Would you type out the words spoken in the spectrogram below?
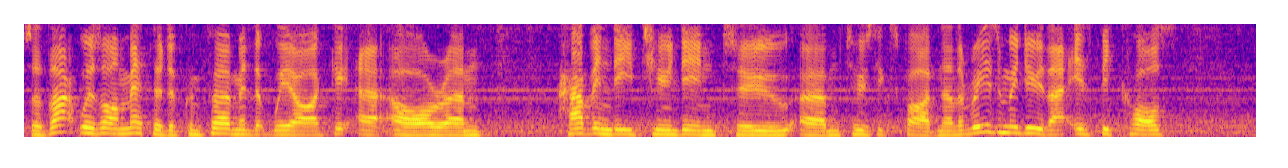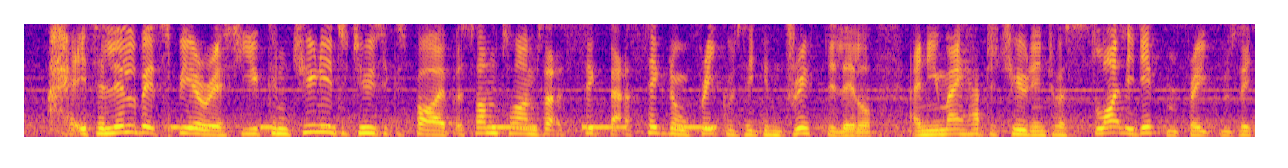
So that was our method of confirming that we are, uh, are um, have indeed tuned in to um, 265. Now the reason we do that is because it's a little bit spurious. You can tune into 265, but sometimes that sig- that signal frequency can drift a little, and you may have to tune into a slightly different frequency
